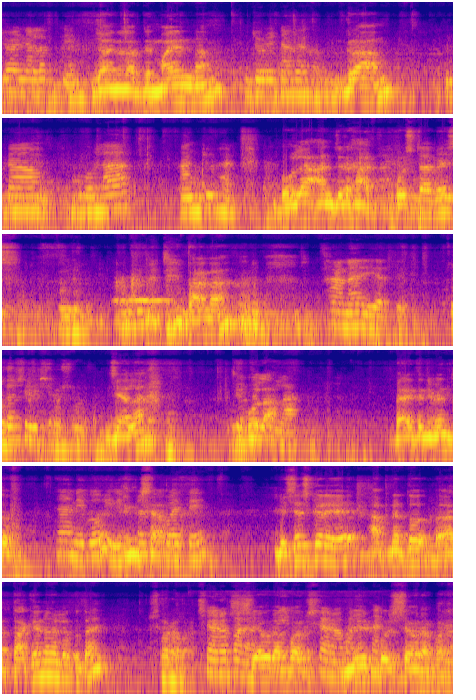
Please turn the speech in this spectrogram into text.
জয়নাল আব্দিন। মায়ের নাম? গ্রাম? গ্রাম ভোলা আঞ্জুরহাট। ভোলা আঞ্জুরহাট। Post office? থানা? থানা ইয়াতে। জেলা? ভোলা। বেড়াইতে নেবেন তো? হ্যাঁ নিব ইলিশ সবাইতে বিশেষ করে আপনি তো তাকে না হলো কোথায়। শেওড়াপাড়া।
